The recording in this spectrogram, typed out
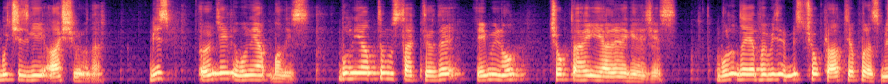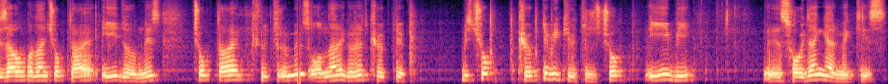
Bu çizgiyi aşmıyorlar. Biz öncelikle bunu yapmalıyız. Bunu yaptığımız takdirde emin ol çok daha iyi yerlere geleceğiz. Bunu da yapabilir miyiz? Çok rahat yaparız. Biz Avrupa'dan çok daha iyi durumdayız. Çok daha kültürümüz onlara göre köklü. Biz çok köklü bir kültürüz. Çok iyi bir e, soydan gelmekteyiz.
